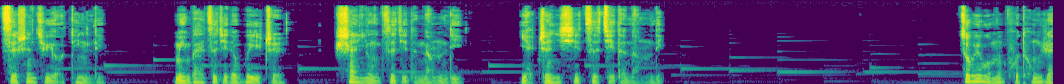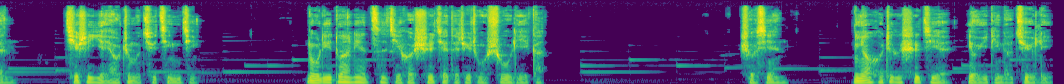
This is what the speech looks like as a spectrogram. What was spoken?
自身具有定力，明白自己的位置，善用自己的能力，也珍惜自己的能力。作为我们普通人，其实也要这么去精进，努力锻炼自己和世界的这种疏离感。首先，你要和这个世界有一定的距离，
